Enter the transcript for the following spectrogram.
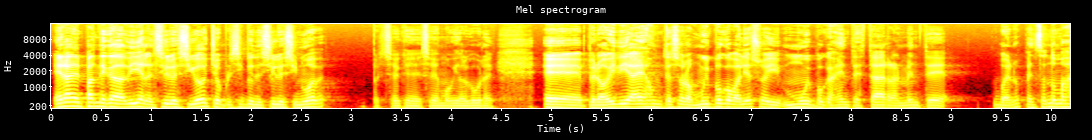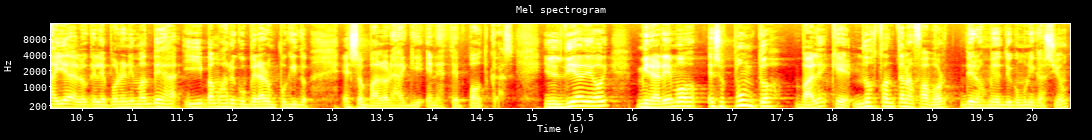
era el pan de cada día en el siglo XVIII, principios del siglo XIX. Pensé que se había movido algo por ahí. Eh, pero hoy día es un tesoro muy poco valioso y muy poca gente está realmente bueno, pensando más allá de lo que le ponen en bandeja y vamos a recuperar un poquito esos valores aquí en este podcast. Y en el día de hoy miraremos esos puntos, ¿vale? Que no están tan a favor de los medios de comunicación,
